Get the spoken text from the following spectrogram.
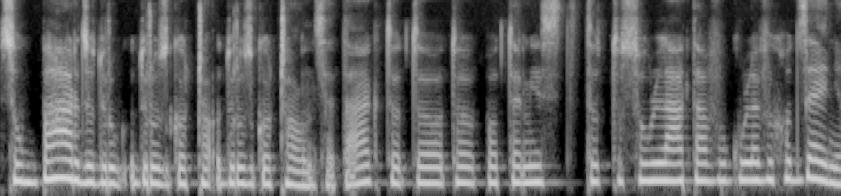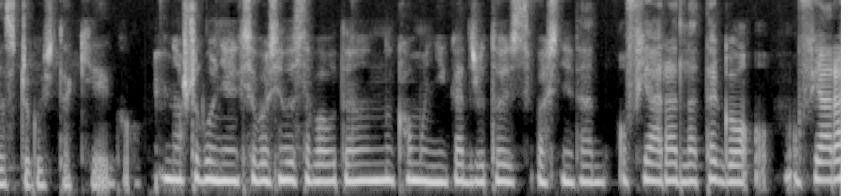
są bardzo druzgoczące, tak? To, to, to potem jest, to, to są lata w ogóle wychodzenia z czegoś takiego. No szczególnie jak się właśnie dostawał ten komunikat, że to jest właśnie ta ofiara, dlatego ofiara,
